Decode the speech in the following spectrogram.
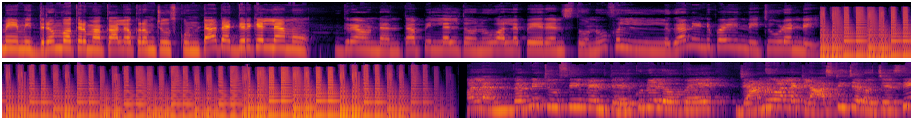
మేమిద్దరం ఒకరి మకాలు ఒకరం చూసుకుంటా దగ్గరికి వెళ్ళాము. గ్రౌండ్ అంతా పిల్లలతోనూ వాళ్ళ పేరెంట్స్తోనూ ఫుల్గా నిండిపోయింది. చూడండి. వాళ్ళందరినీ చూసి మేము తేరుకునే లోపే జాను వాళ్ళ క్లాస్ టీచర్ వచ్చేసి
